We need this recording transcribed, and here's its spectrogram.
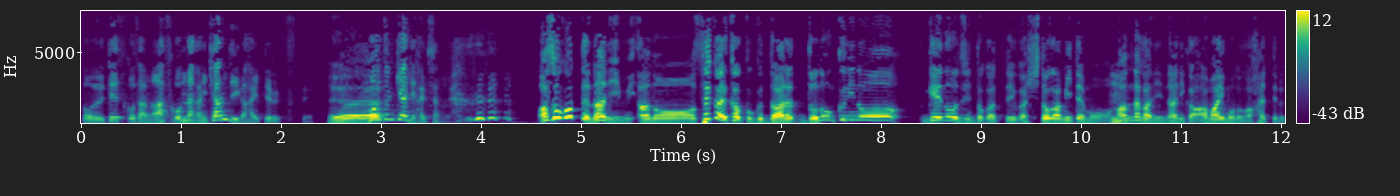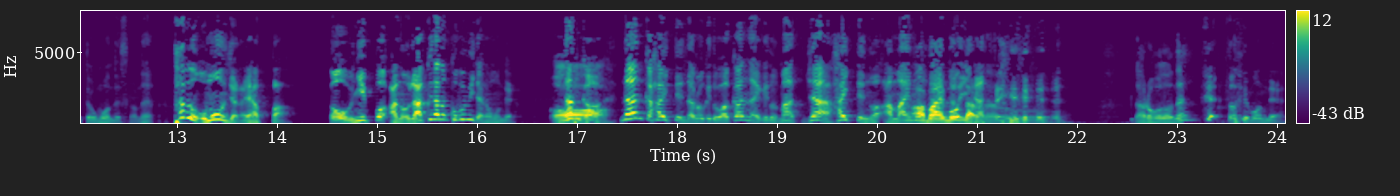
そういう徹子さんがあそこの中にキャンディーが入ってるっつって。えー、本当にキャンディー入ってたんだよ。あそこって何？みあのー世界各国誰、どの国の芸能人とかっていうか人が見ても、うんあん中に何か甘いものが入ってるって思うんですかね？多分思うんじゃない？やっぱ。おう、日本、あの、ラクダのコブみたいなもんだよ。なんか、なんか入ってんだろうけど分かんないけど、まあ、じゃあ入ってんのは甘いもんだ甘いもんだろうな。いいなって。うんうんなるほどね そういうもんだよ。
